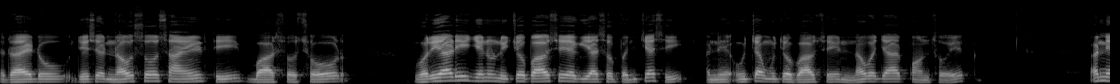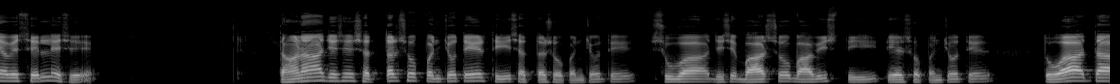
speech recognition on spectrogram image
રાયડો, જે છે નવસો સાહીઠથી બારસો સોળ. વરિયાળી, જેનો નીચો ભાવ છે અગિયારસો પંચ્યાસી અને ઊંચા ઊંચો ભાવ છે નવ હજાર પાંચસો એક. અને હવે છેલ્લે છે, ધાણા જે છે સત્તરસો પંચોતેરથી સત્તરસો પંચોતેર, સુવા જે છે બારસો બાવીસથી તેરસો પંચોતેર, તો આ હતા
